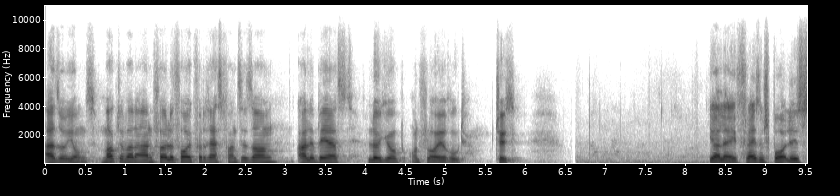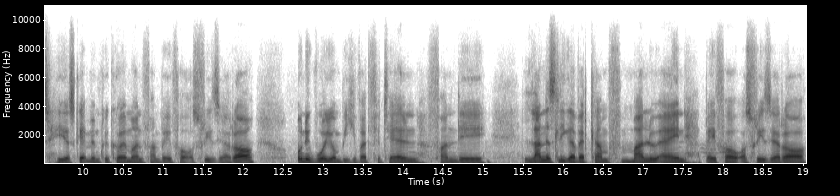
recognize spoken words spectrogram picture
Also Jungs, mockte wir da an, voll Erfolg für den Rest von der Saison. Alle Bärst, Löjob und Floye Ruth. Tschüss. Ja, lei Freisensportlis, hier ist Gerd Mimke Köllmann von BV aus Friesia Und ich wollte ein bisschen was erzählen von dem Landesliga-Wettkampf Manlü ein, BV aus Friesia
